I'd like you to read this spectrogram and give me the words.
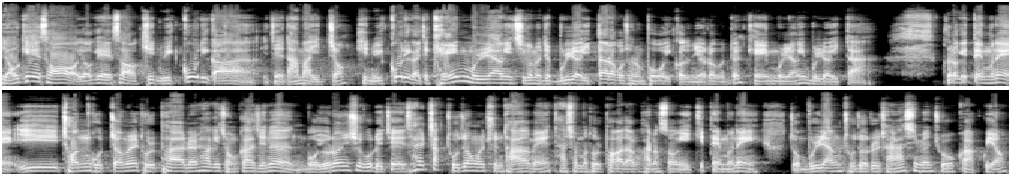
여기에서, 여기에서 긴 윗꼬리가 이제 남아 있죠. 긴 윗꼬리가 이제 개인 물량이 지금 이제 물려 있다라고 저는 보고 있거든요, 여러분들. 개인 물량이 물려 있다. 그렇기 때문에 이 전 고점을 돌파를 하기 전까지는 뭐 이런 식으로 이제 살짝 조정을 준 다음에 다시 한번 돌파가 나올 가능성이 있기 때문에 좀 물량 조절을 잘 하시면 좋을 것 같고요.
